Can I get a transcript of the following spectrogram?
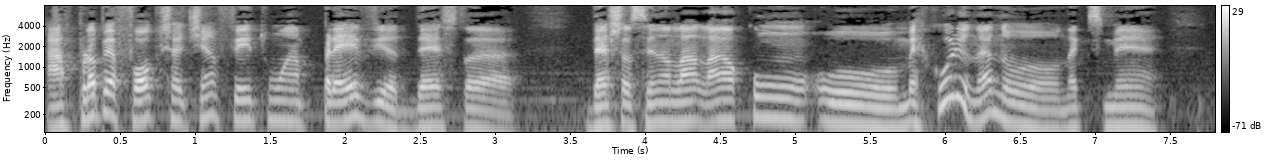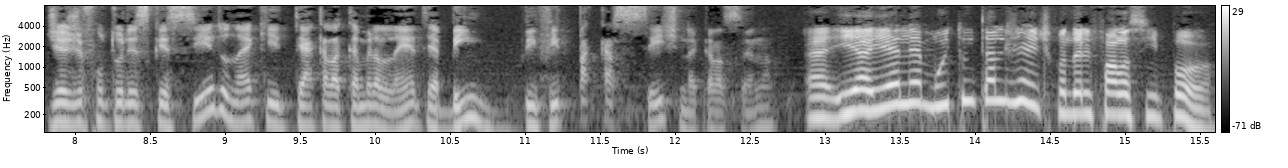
A própria Fox já tinha feito uma prévia desta, desta cena lá, lá com o Mercúrio, né? No, no X-Men Dias de Futuro Esquecido, né? Que tem aquela câmera lenta e é bem, bem feito pra cacete naquela cena. É, e aí ele é muito inteligente quando ele fala assim, pô,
